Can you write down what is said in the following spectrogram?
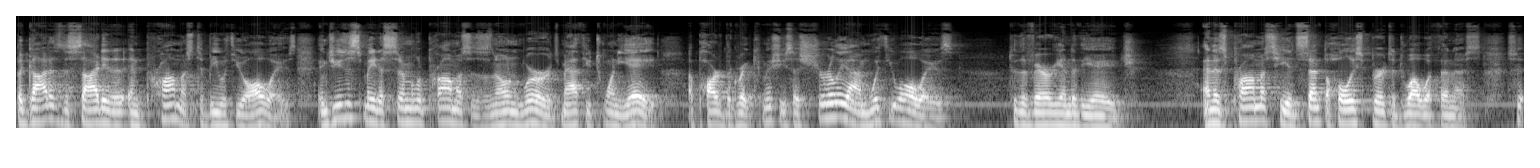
But God has decided and promised to be with you always. And Jesus made a similar promise in his own words, Matthew 28, a part of the Great Commission. He says, Surely I'm with you always to the very end of the age. And his promise, he had sent the Holy Spirit to dwell within us. So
